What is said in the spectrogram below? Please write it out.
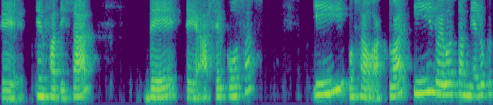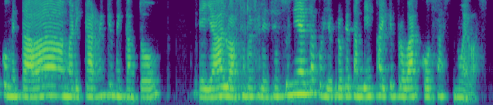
eh, enfatizar de eh, hacer cosas y, o sea, actuar. Y luego también lo que comentaba Mari Carmen, que me encantó, ella lo hace en referencia a su nieta, pues yo creo que también hay que probar cosas nuevas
